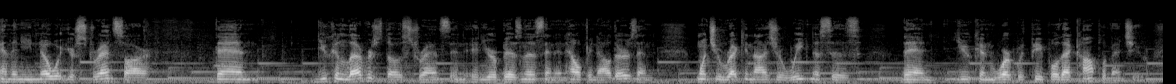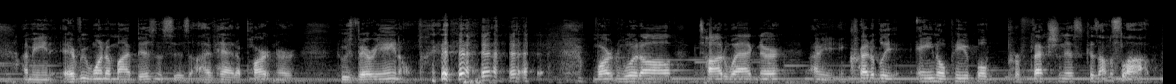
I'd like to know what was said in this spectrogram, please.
and then you know what your strengths are, then you can leverage those strengths in, in your business and in helping others. And once you recognize your weaknesses, then you can work with people that complement you. I mean, every one of my businesses, I've had a partner who's very anal. Martin Woodall, Todd Wagner, I mean, incredibly anal people, perfectionists, because I'm a slob.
